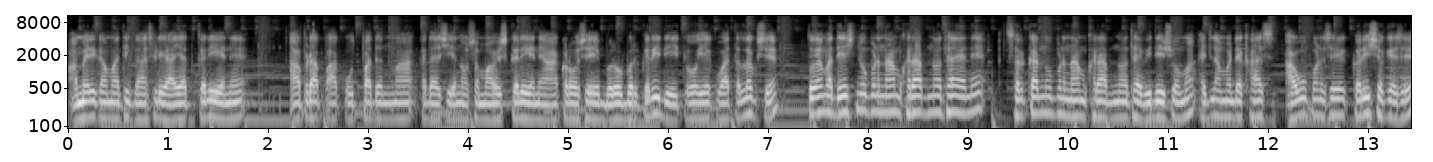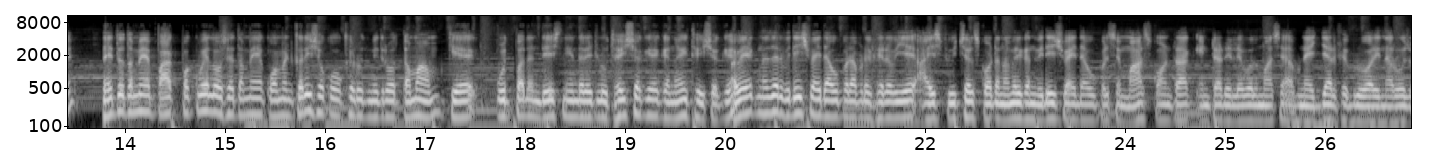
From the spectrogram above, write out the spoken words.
અમેરિકામાંથી ગાંસડી આયાત કરી અને આપણા પાક ઉત્પાદનમાં કદાચ એનો સમાવેશ કરી અને આંકડો છે એ બરોબર કરી દે તો એક વાત અલગ છે. તો એમાં દેશનું પણ નામ ખરાબ ન થાય અને સરકારનું પણ નામ ખરાબ ન થાય વિદેશોમાં. એટલા માટે ખાસ આવું પણ છે, કરી શકે છે. નહીં તો તમે પાક પકવેલો છે, તમે કોમેન્ટ કરી શકો ખેડૂત મિત્રો તમામ કે ઉત્પાદન દેશની અંદર એટલું થઈ શકે કે નહીં થઈ શકે. હવે એક નજર વિદેશ વાયદા ઉપર આપણે ફેરવીએ. આઈસ ફ્યુચર્સ કોટન અમેરિકન વિદેશ વાયદા ઉપર છે, માર્સ કોન્ટ્રાક્ટ ઇન્ટરડે લેવલમાં છે. આપણે અગિયાર ફેબ્રુઆરીના રોજ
